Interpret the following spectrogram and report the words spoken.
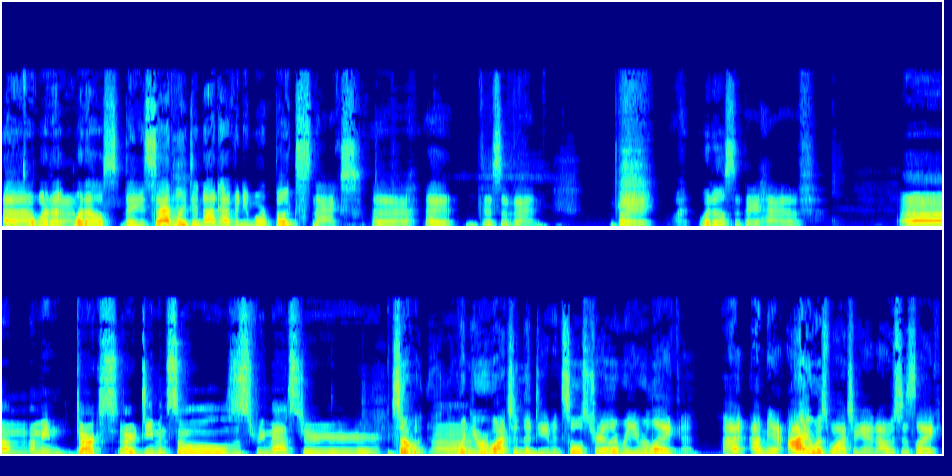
Uh, what Um, what else? They sadly did not have any more bug snacks uh, at this event. But what what else did they have? Um, I mean, Dark's or Demon Souls remaster. So when Um, you were watching the Demon Souls trailer, where you were like, I, I mean, I was watching it and I was just like,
